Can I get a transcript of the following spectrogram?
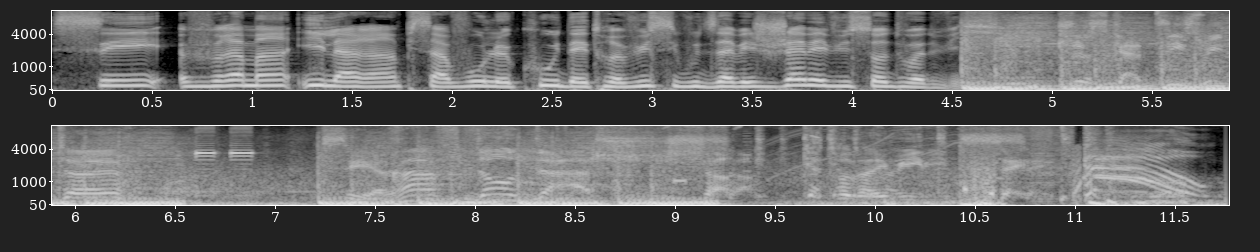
C'est vraiment hilarant puis ça vaut le coup d'être vu si vous avez jamais vu ça de votre vie. Jusqu'à 18h, c'est Raph dans le Dash. Choc 88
